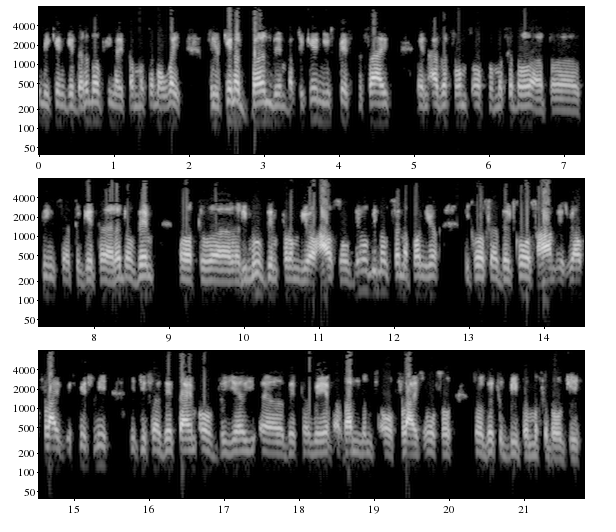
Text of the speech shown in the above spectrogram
we can get rid of in a permissible way. So you cannot burn them, but you can use pesticides and other forms of permissible uh, uh, things uh, to get uh, rid of them or to uh, remove them from your household. There will be no sun upon you because uh, they cause harm as well. Flies, especially, it is at that time of the year uh, that we have abundance of flies also. So that would be permissible, G.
